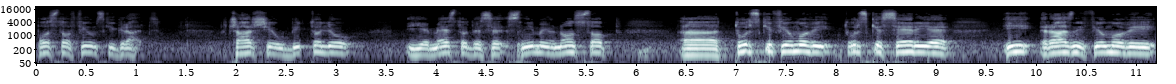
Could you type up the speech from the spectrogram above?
postao filmski grad. Čaršije u Bitolju je mesto gde se snimaju non stop uh, turski filmovi, turske serije i razni filmovi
